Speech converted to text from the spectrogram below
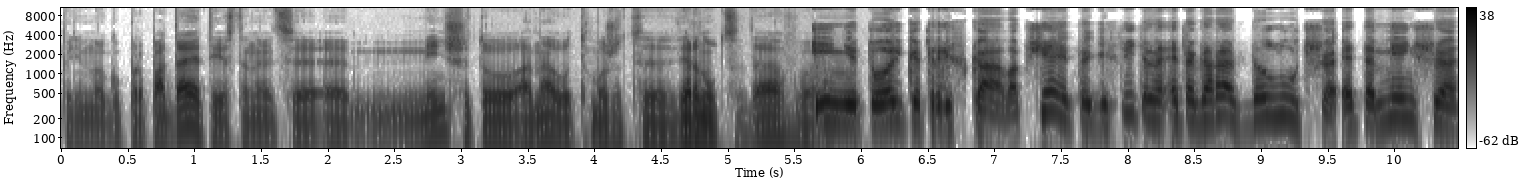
понемногу пропадает, и становится э, меньше, то она вот может э, вернуться, да? В... И не только треска. Вообще это действительно, это гораздо лучше. Это меньше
